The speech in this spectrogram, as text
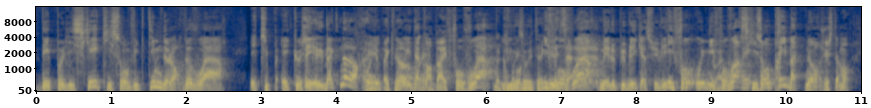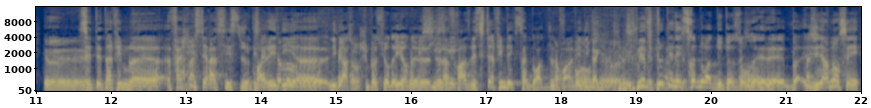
des policiers qui sont victimes de leur devoir. Et, qui, et que Il y a eu Bac Nord. Oui, Bac Nord, oui, d'accord. bah, il faut voir. Bah, comment il faut, ils ont été il accueillis. faut Mais, ça- voir. mais le public a suivi. Il faut, oui, mais il faut voir ce qu'ils ont pris, Bac Nord, justement. Euh, C'était un film euh, fasciste et raciste, je crois, avait dit euh, Libération. Je suis pas sûr d'ailleurs de, si la phrase, mais c'était un film d'extrême droite, je crois, avait bon, dit Bac Nord. euh, Mais tout est d'extrême droite de toute façon. Bah, Généralement, c'est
